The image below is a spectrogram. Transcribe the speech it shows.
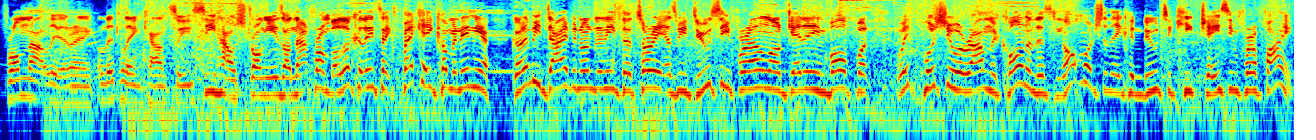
from that little, little encounter. You see how strong he is on that front, but look at this, Xpeke coming in here. Going to be diving underneath the turret as we do see Forellenlord getting involved, but with Pushu around the corner, there's not much that they can do to keep chasing for a fight.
